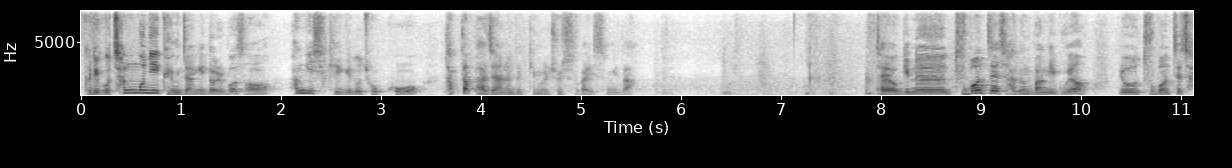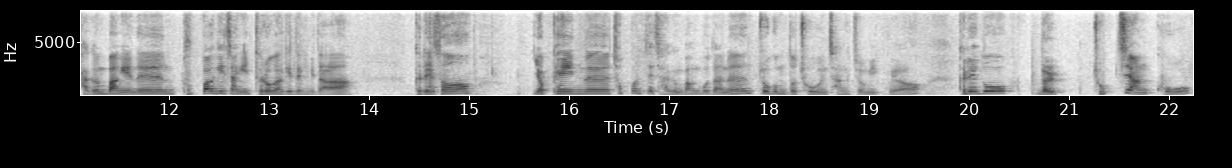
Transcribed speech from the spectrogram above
그리고 창문이 굉장히 넓어서 환기시키기도 좋고 답답하지 않은 느낌을 줄 수가 있습니다. 자, 여기는 두 번째 작은 방이고요. 요 두 번째 작은 방에는 붙박이장이 들어가게 됩니다. 그래서 옆에 있는 첫 번째 작은 방보다는 조금 더 좋은 장점이 있고요. 그래도 넓, 좁지 않고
